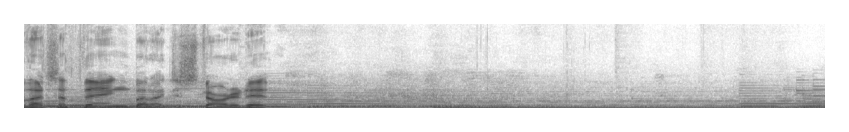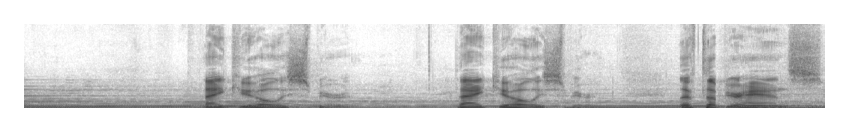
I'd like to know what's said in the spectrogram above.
Know that's a thing, but I just started it. Thank you, Holy Spirit. Thank you, Holy Spirit. Lift up your hands.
